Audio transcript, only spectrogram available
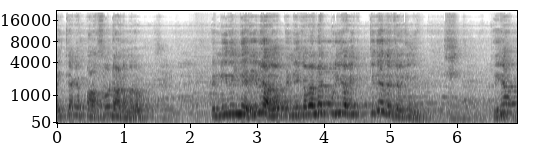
ਇੱਥੇ ਆ ਕੇ 500 ਡੰਡ ਮਰੋ। ਪਿੰਨੀ ਦੀ ਨੇਰੀ ਲਿਆ ਦਿਓ। ਪਿੰਨੀ ਕਹੇ, ਮੈਂ ਕੁੜੀ ਆ ਗਈ ਕਿਹਦੇ ਅੰਦਰ ਚਲ ਗਈ ਠੀਕ ਆ?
